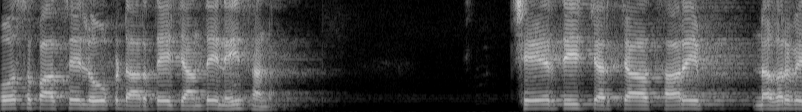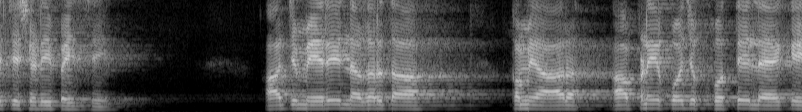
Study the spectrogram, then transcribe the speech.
ਉਸ ਪਾਸੇ ਲੋਕ ਡਰਦੇ ਜਾਂਦੇ ਨਹੀਂ ਸਨ। ਸ਼ੇਰ ਦੀ ਚਰਚਾ ਸਾਰੇ ਨਗਰ ਵਿੱਚ ਛਿੜੀ ਪਈ ਸੀ। ਅੱਜ ਮੇਰੇ ਨਗਰ ਦਾ ਕਮਿਆਰ ਆਪਣੇ ਕੁਝ ਖੋਤੇ ਲੈ ਕੇ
